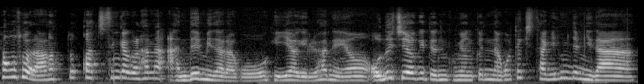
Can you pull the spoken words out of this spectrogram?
평소랑 똑같이 생각을 하면 안 됩니다라고 이야기를 하네요. 어느 지역이든 공연 끝나고 택시 타기 힘듭니다.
